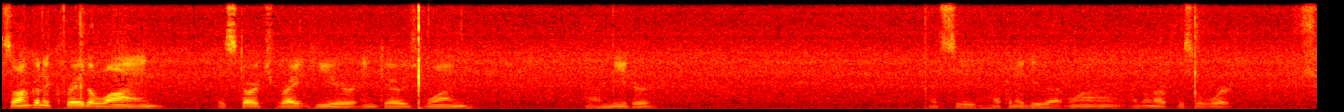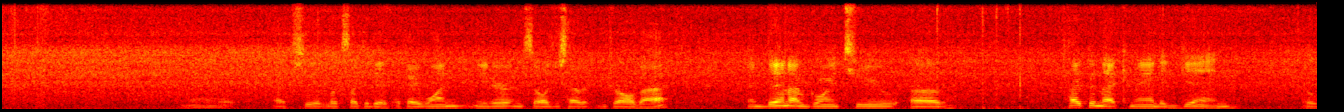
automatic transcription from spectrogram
So I'm going to create a line that starts right here and goes 1 uh, meter. Let's see how can I do that? One I don't know if this will work. Uh, actually it looks like it did. Okay 1 meter and so I'll just have it draw that. And then I'm going to uh, type in that command again. Oh,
